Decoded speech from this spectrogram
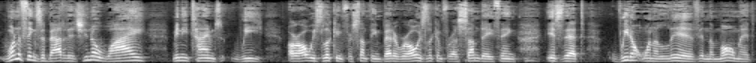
one of the things about it is, you know why many times we are always looking for something better, we're always looking for a someday thing, is that we don't want to live in the moment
